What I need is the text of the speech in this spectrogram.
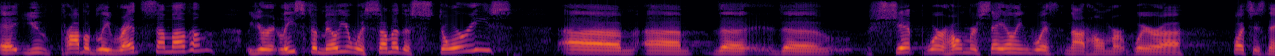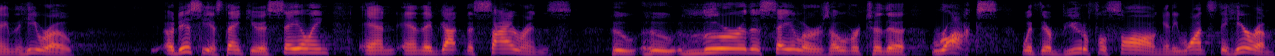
Uh, you've probably read some of them. You're at least familiar with some of the stories. Um, um, the the ship where Homer's sailing with not Homer, where uh, what's his name, the hero. Odysseus, thank you, is sailing, and and they've got the sirens who who lure the sailors over to the rocks with their beautiful song, and he wants to hear them,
